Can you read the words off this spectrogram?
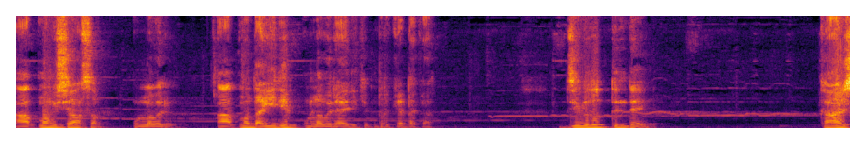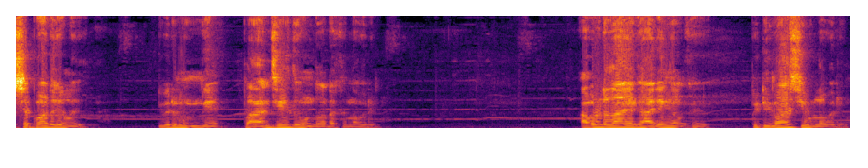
ആത്മവിശ്വാസം ഉള്ളവരും ആത്മധൈര്യം ഉള്ളവരായിരിക്കും ക്രിക്കറ്റക്കാർ ജീവിതത്തിന്റെ കാഴ്ചപ്പാടുകൾ ഇവർ മുന്നേ പ്ലാൻ ചെയ്തുകൊണ്ട് നടക്കുന്നവരും അവരുടേതായ കാര്യങ്ങൾക്ക് പിടിവാശിയുള്ളവരും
